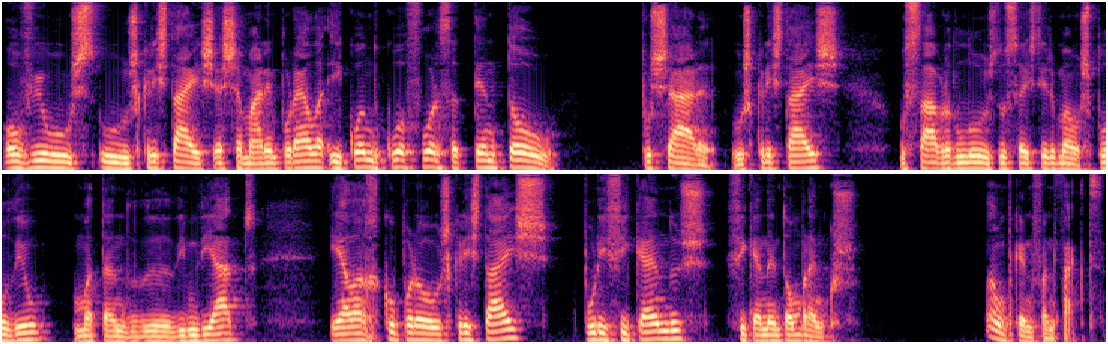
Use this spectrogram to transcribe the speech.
Ouviu os, os cristais a chamarem por ela e quando com a força tentou puxar os cristais, o sabre de luz do sexto irmão explodiu, matando de, de imediato ela recuperou os cristais, purificando-os, ficando então brancos. É um pequeno fun fact.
